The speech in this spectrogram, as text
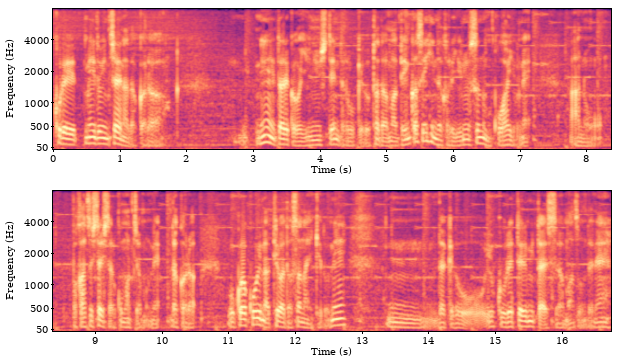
これメイドインチャイナだから。ね誰かが輸入してんだろうけどただまあ電化製品だから輸入するのも怖いよね。あの爆発したりしたら困っちゃうもんね。だから僕はこういうのは手は出さないけどね。うんだけどよく売れてるみたいですアマゾンでね。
